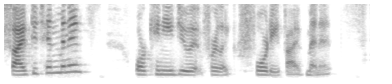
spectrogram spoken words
five to 10 minutes or can you do it for like 45 minutes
